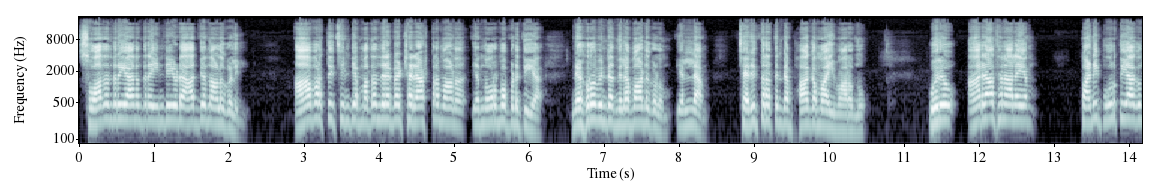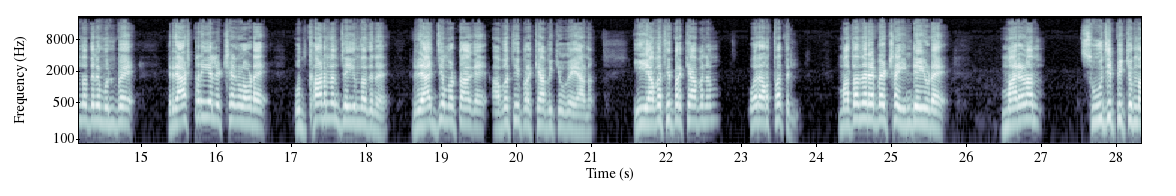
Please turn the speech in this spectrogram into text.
സ്വാതന്ത്ര്യാനന്തര ഇന്ത്യയുടെ ആദ്യ നാളുകളിൽ ആവർത്തിച്ച് ഇന്ത്യ മതനിരപേക്ഷ രാഷ്ട്രമാണ് എന്ന് ഓർമ്മപ്പെടുത്തിയ നെഹ്റുവിന്റെ നിലപാടുകളും എല്ലാം ചരിത്രത്തിന്റെ ഭാഗമായി മാറുന്നു. ഒരു ആരാധനാലയം പണി പൂർത്തിയാകുന്നതിന് മുൻപേ രാഷ്ട്രീയ ലക്ഷ്യങ്ങളോടെ ഉദ്ഘാടനം ചെയ്യുന്നതിന് രാജ്യമൊട്ടാകെ അവധി പ്രഖ്യാപിക്കുകയാണ്. ഈ അവധി പ്രഖ്യാപനം ഒരർത്ഥത്തിൽ മതനിരപേക്ഷ ഇന്ത്യയുടെ മരണം സൂചിപ്പിക്കുന്ന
